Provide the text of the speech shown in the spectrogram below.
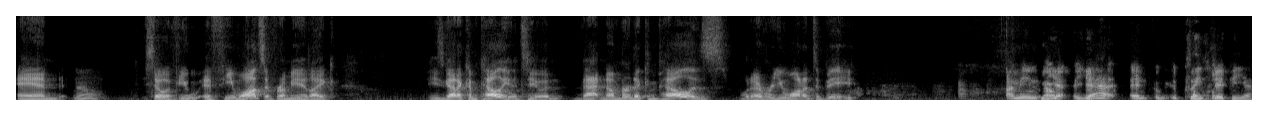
and no. So if you if he wants it from you, like he's got to compel you to, and that number to compel is whatever you want it to be. I mean, no. yeah, yeah, and uh, please, JP, yeah.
